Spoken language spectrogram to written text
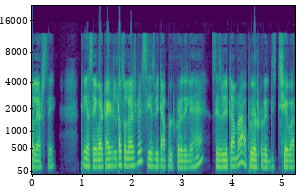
চলে আসছে। ঠিক আছে, এবার টাইটেলটা চলে আসবে সিএসবিটা আপলোড করে দিলে হ্যাঁ? সিএসবিটা আমরা আপলোড করে দিচ্ছি এবার।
